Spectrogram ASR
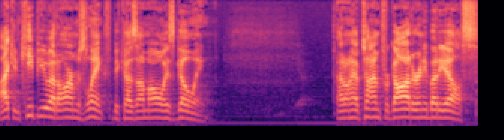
I can keep you at arm's length because I'm always going. I don't have time for God or anybody else.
